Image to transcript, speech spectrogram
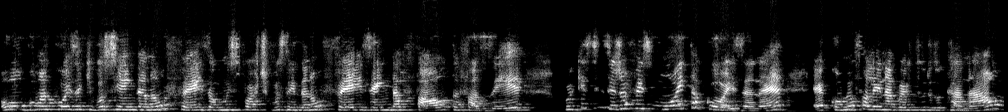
ou alguma coisa que você ainda não fez, algum esporte que você ainda não fez e ainda falta fazer, porque assim, você já fez muita coisa, né? É como eu falei na abertura do canal,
